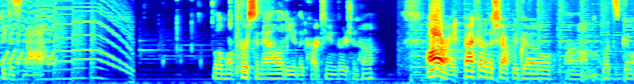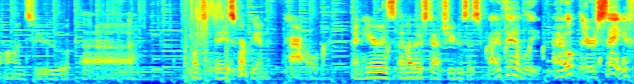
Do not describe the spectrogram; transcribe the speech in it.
He does not. A little more personality in the cartoon version, huh? All right, back out of the shop we go. Um, let's go on to uh, punch a scorpion. Pow. And here's another statue who says, My family, I hope they're safe.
